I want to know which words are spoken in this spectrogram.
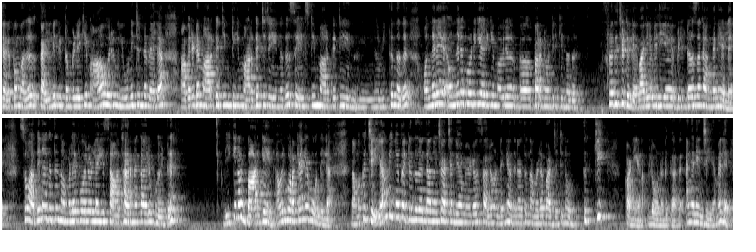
ചിലപ്പം അത് കയ്യിൽ കിട്ടുമ്പോഴേക്കും ആ ഒരു യൂണിറ്റിന്റെ വില അവരുടെ മാർക്കറ്റിംഗ് ടീം മാർക്കറ്റ് ചെയ്യുന്നത് സെയിൽസ് ടീം മാർക്കറ്റ് വിൽക്കുന്നത് ഒന്നര ഒന്നര കോടിക്കായിരിക്കും അവർ പറഞ്ഞുകൊണ്ടിരിക്കുന്നത്. ശ്രദ്ധിച്ചിട്ടില്ലേ? വലിയ വലിയ ബിൽഡേഴ്സൊക്കെ അങ്ങനെയല്ലേ? സോ അതിനകത്ത് നമ്മളെ പോലുള്ള ഈ സാധാരണക്കാർ പോയിട്ട് വി കനോട്ട് ബാർഗെയിൻ അവർ കുറയ്ക്കാനേ പോകുന്നില്ല. നമുക്ക് ചെയ്യാൻ പിന്നെ പറ്റുന്നത് എന്താണെന്ന് വെച്ചാൽ അച്ഛന്റെ അമ്മയുടെ സ്ഥലം ഉണ്ടെങ്കിൽ അതിനകത്ത് നമ്മുടെ ബഡ്ജറ്റിന് ഒതുക്കി പണിയണം ലോൺ എടുക്കാതെ. അങ്ങനെയും ചെയ്യാം അല്ലേ?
